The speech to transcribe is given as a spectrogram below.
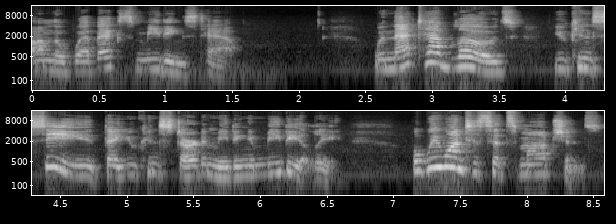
on the WebEx Meetings tab. When that tab loads, you can see that you can start a meeting immediately. But we want to set some options.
